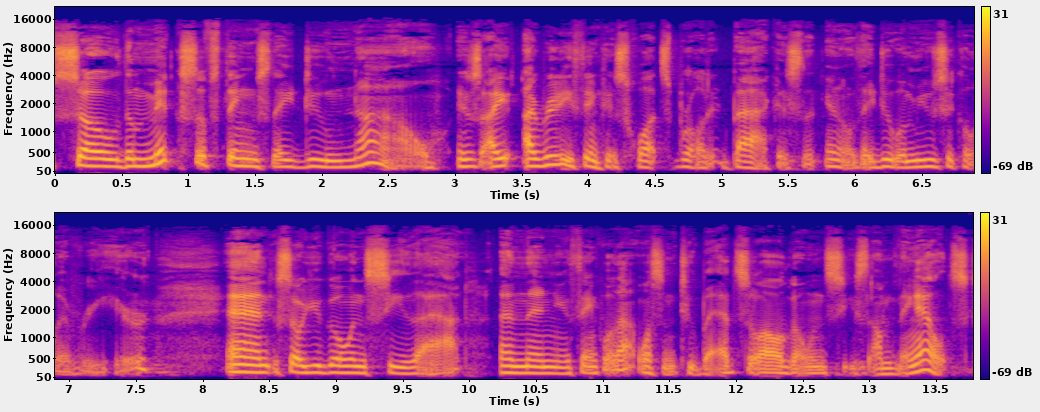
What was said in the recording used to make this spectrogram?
so the mix of things they do now is, I, I really think, is what's brought it back. Is that you know they do a musical every year, mm-hmm. and so you go and see that, and then you think, well, that wasn't too bad, so I'll go and see something else.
